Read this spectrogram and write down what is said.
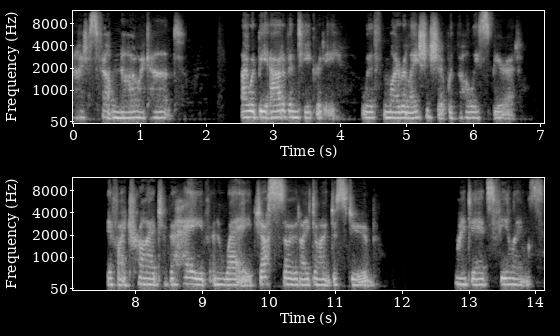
And I just felt, no, I can't. I would be out of integrity with my relationship with the Holy Spirit if I tried to behave in a way just so that I don't disturb my dad's feelings.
